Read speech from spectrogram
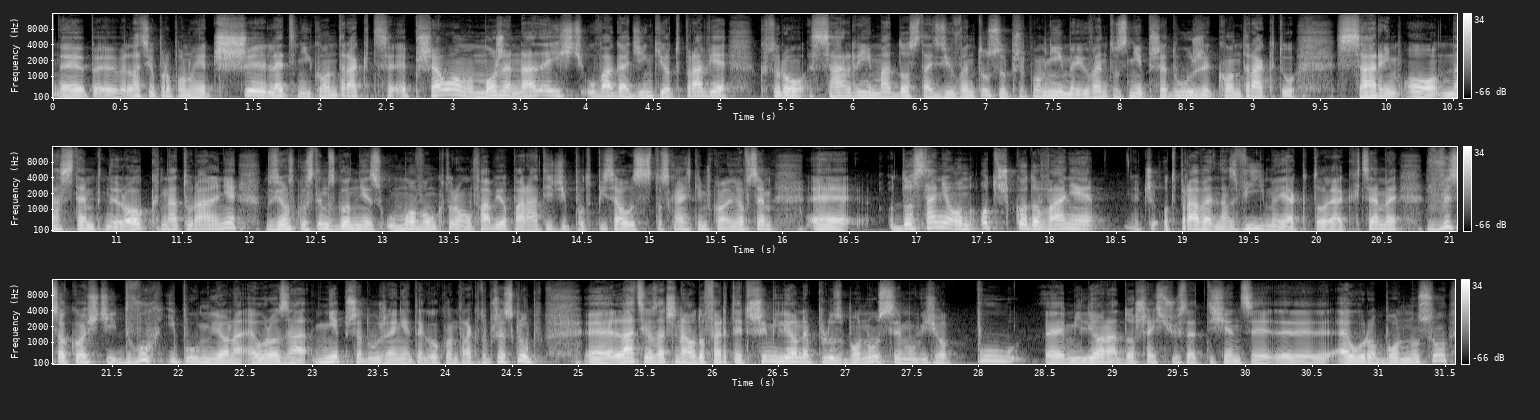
Lazio proponuje trzyletni kontrakt. Przełom może nadejść, uwaga, dzięki odprawie, którą Sarri ma dostać z Juventusu. Przypomnijmy, Juventus nie przedłuży kontraktu z Sarrim o następny rok naturalnie. W związku z tym, zgodnie z umową, którą Fabio Paratici podpisał z toskańskim szkoleniowcem, e, dostanie on odszkodowanie, czy odprawę, nazwijmy jak to jak chcemy, w wysokości 2,5 miliona euro za nieprzedłużenie tego kontraktu przez klub. E, Lazio zaczyna od oferty 3 miliony plus bonusy, mówi się o pół e, miliona do 600 tysięcy euro bonusu.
